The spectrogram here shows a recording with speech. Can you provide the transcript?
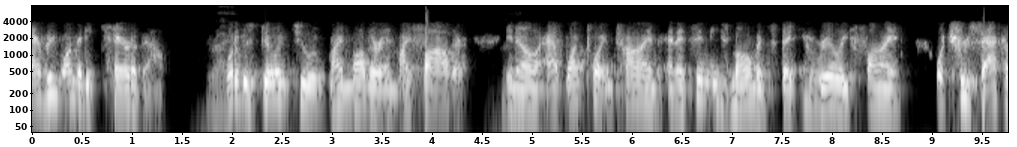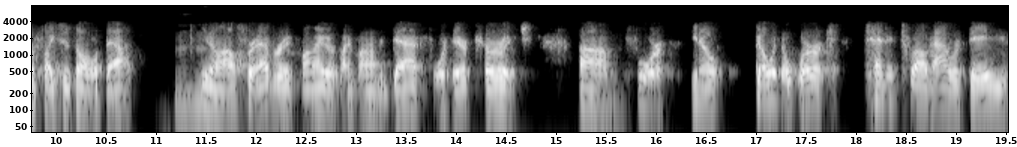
everyone that he cared about. Right. What it was doing to my mother and my father. You know, at one point in time, and it's in these moments that you really find what true sacrifice is all about. Mm-hmm. You know, I'll forever admire my mom and dad for their courage, um, for, you know, going to work 10 and 12 hour days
